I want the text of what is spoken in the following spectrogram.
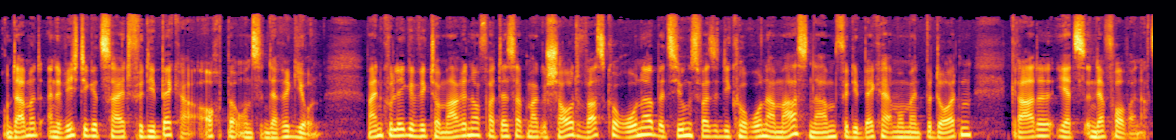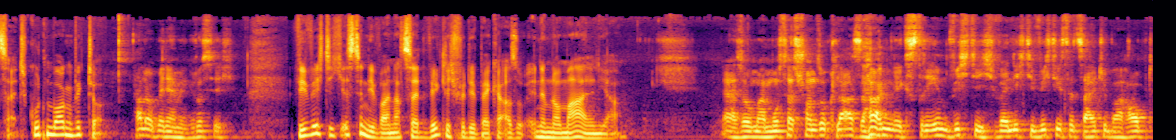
und damit eine wichtige Zeit für die Bäcker, auch bei uns in der Region. Mein Kollege Viktor Marinov hat deshalb mal geschaut, was Corona bzw. die Corona-Maßnahmen für die Bäcker im Moment bedeuten, gerade jetzt in der Vorweihnachtszeit. Guten Morgen, Viktor. Hallo Benjamin, grüß dich. Wie wichtig ist denn die Weihnachtszeit wirklich für die Bäcker, also in einem normalen Jahr? Also man muss das schon so klar sagen, extrem wichtig, wenn nicht die wichtigste Zeit überhaupt.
